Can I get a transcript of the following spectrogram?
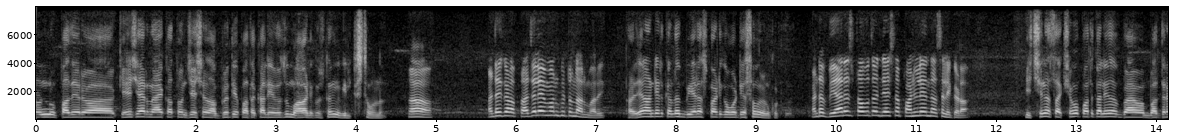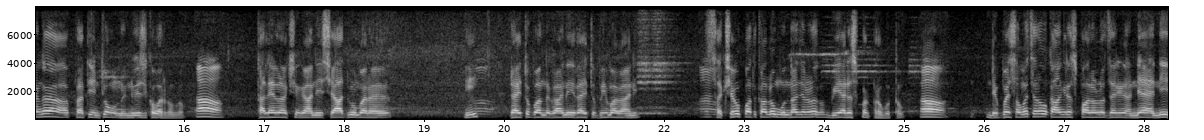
రెండు పది కేసీఆర్ నాయకత్వం చేసిన అభివృద్ధి పథకాలు ఈరోజు మాగంటి కృష్ణ గెలిపిస్తూ ఉన్నారు అంటే ఇక్కడ ప్రజలు ఏమనుకుంటున్నారు మరి? ప్రజలు అంటే కదా బీఆర్ఎస్ పార్టీకి ఓటు చేస్తామని అనుకుంటున్నాను అంటే బీఆర్ఎస్ ప్రభుత్వం చేసిన పనులు ఏంది అసలు ఇక్కడ? ఇచ్చిన సంక్షేమ పథకాలు భద్రంగా ప్రతి ఇంట్లో ఉన్నాయి నియోజకవర్గంలో. కళ్యాణ లక్ష్మి కానీ షాద్ ముబార్ రైతు బంధు కానీ రైతు బీమా కానీ సంక్షేమ పథకాలు ముందంజలో బీఆర్ఎస్ పార్టీ ప్రభుత్వం. డెబ్బై సంవత్సరం కాంగ్రెస్ పాలనలో జరిగిన అన్యాయాన్ని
